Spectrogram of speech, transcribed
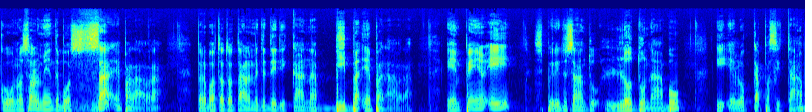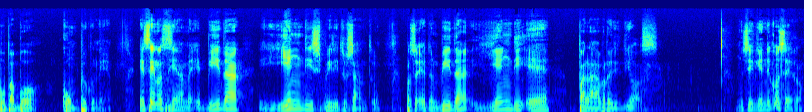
que não somente você a palavra, mas você totalmente dedicado na Bíblia e palavra. Empenho e Espírito Santo lo donabo e ele capacitado para cumprir com ele. Esse nos chama é vida yen de Espírito Santo. Porque é uma vida yen de é palavra de Deus. Um seguinte conselho.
